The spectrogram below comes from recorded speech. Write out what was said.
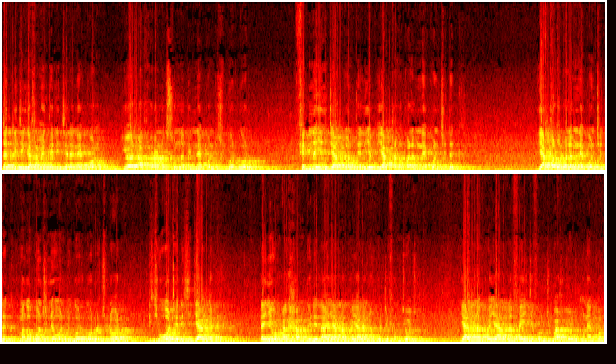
dëgg ji nga xamante ni ci la nekkoon yoon alxuraan ak sunna bi mu nekkoon di ci góorgóorlu fitna yim jànkoonteel yépp yàqalu ko lam nekkoon ci dëgg yàqalu ko lam nekkoon ci dëgg ma nga continué woon di góorgóorlu ci loola di ci woote di ci jàngale dañuy wax alhamdulilah yàlla na ko yàlla nangul jëfam jooju yàlla na ko yàlla fay jëfam ju baax jooju mu nekkoon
